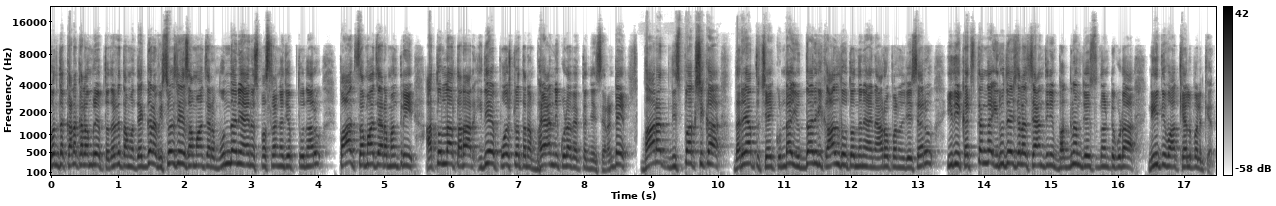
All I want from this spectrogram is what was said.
కొంత కలకలం రేపుతుంది అంటే తమ దగ్గర విశ్వసనీయ సమాచారం ఉందని ఆయన స్పష్టంగా చెప్తున్నారు. పాక్ సమాచార మంత్రి అతుల్లా తరార్ ఇదే పోస్ట్లో తన భయాన్ని కూడా వ్యక్తం చేశారు. అంటే భారత్ నిష్పాక్షిక దర్యాప్తు చేయకుండా యుద్ధానికి కాలుదూతోందని ఆయన ఆరోపణలు చేశారు. ఇది ఖచ్చితంగా ఇరు దేశాల శాంతిని భగ్నం చేస్తుందంటూ కూడా నీతి వాక్యాలు పలికారు.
